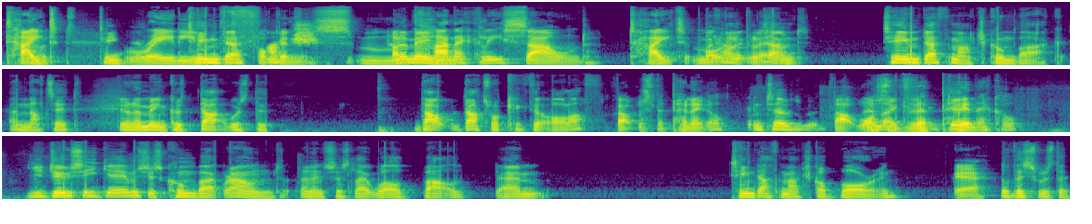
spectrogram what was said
Tight, team, really team fucking deathmatch. s- what I mean? mechanically sound, tight mechanically multiplayer. sound, team deathmatch come back, and that's it. Do you know what I mean? Because that was the, that that's what kicked it all off That was the pinnacle. in terms of That was like, the pinnacle. you do see games just come back round, and it's just like, well, battle um, team deathmatch got boring. Yeah. So this was the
